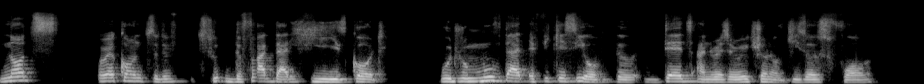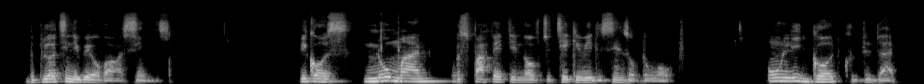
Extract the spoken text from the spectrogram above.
not reckon to the to the fact that he is God would remove that efficacy of the death and resurrection of Jesus for the blotting away of our sins. Because no man was perfect enough to take away the sins of the world. Only God could do that.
